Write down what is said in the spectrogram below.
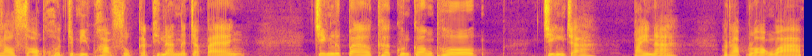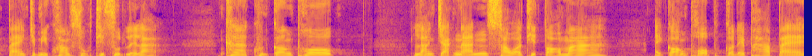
เราสองคนจะมีความสุขกันที่นั่นนะจ๊ะแป้ง จริงหรือเปล่าคะคุณก้องพบ จริงจ้ะไปนะ รับรองว่าแป้งจะมีความสุขที่สุดเลยล่ะ ค่ะคุณก้องพบ หลังจากนั้นเสาร์อาทิตย์ต่อมา ไอ้ก้องพบก็ได้พาแป้ง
